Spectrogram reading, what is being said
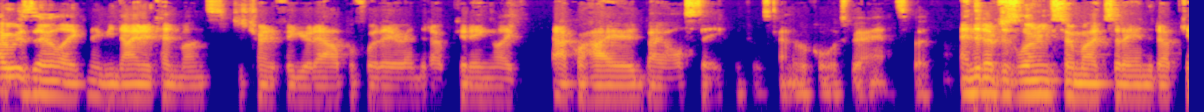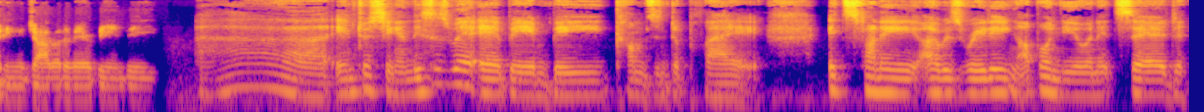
I was there like maybe nine or ten months just trying to figure it out before they ended up getting like acquired by Allstate, which was kind of a cool experience. But ended up just learning so much that I ended up getting a job out of Airbnb Ah, interesting. And this is where Airbnb comes into play. It's funny, I was reading up on you and it said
